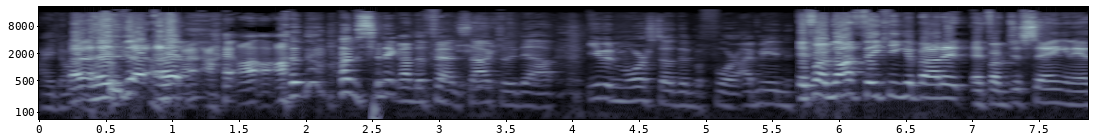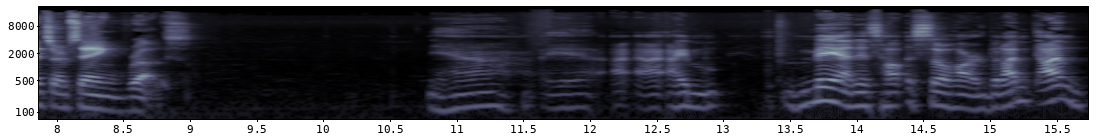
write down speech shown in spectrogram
I don't. Uh, know. I, I'm sitting on the fence actually now, even more so than before. I mean, If I'm not thinking about it, if I'm just saying an answer, I'm saying Ruggs. yeah, yeah. I, I, I'm man, it's ho- so hard, but I'm, I'm.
